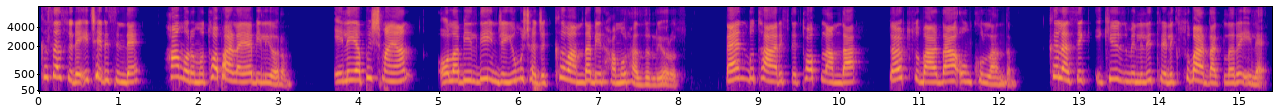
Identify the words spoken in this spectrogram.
kısa süre içerisinde hamurumu toparlayabiliyorum. Ele yapışmayan, olabildiğince yumuşacık kıvamda bir hamur hazırlıyoruz. Ben bu tarifte toplamda 4 su bardağı un kullandım. Klasik 200 mililitrelik su bardakları ile.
